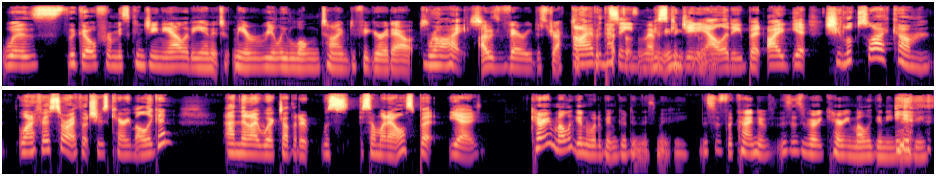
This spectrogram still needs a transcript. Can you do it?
was the girl from Miss Congeniality, and it took me a really long time to figure it out. right. I was very distracted. I haven't seen have Miss anything to do with it. Congeniality, but I yeah, she looked like um when I first saw her, I thought she was Carey Mulligan, and then I worked out that it was someone else. But yeah, Carey Mulligan would have been good in this movie. This is the kind of this is a very Carey Mulligan-y Yeah. movie.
